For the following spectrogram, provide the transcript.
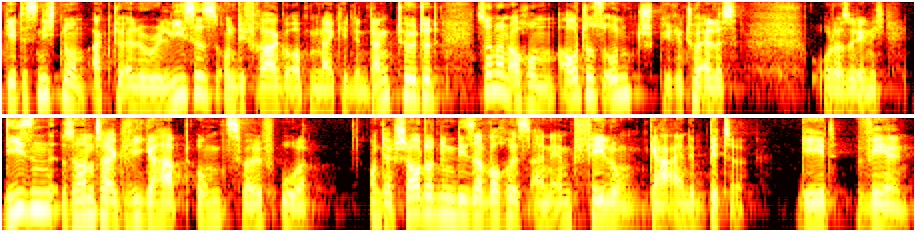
geht es nicht nur um aktuelle Releases und die Frage, ob Nike den Dank tötet, sondern auch um Autos und Spirituelles. Oder so ähnlich. Diesen Sonntag wie gehabt um 12 Uhr. Und der Shoutout in dieser Woche ist eine Empfehlung, gar eine Bitte. Geht wählen.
